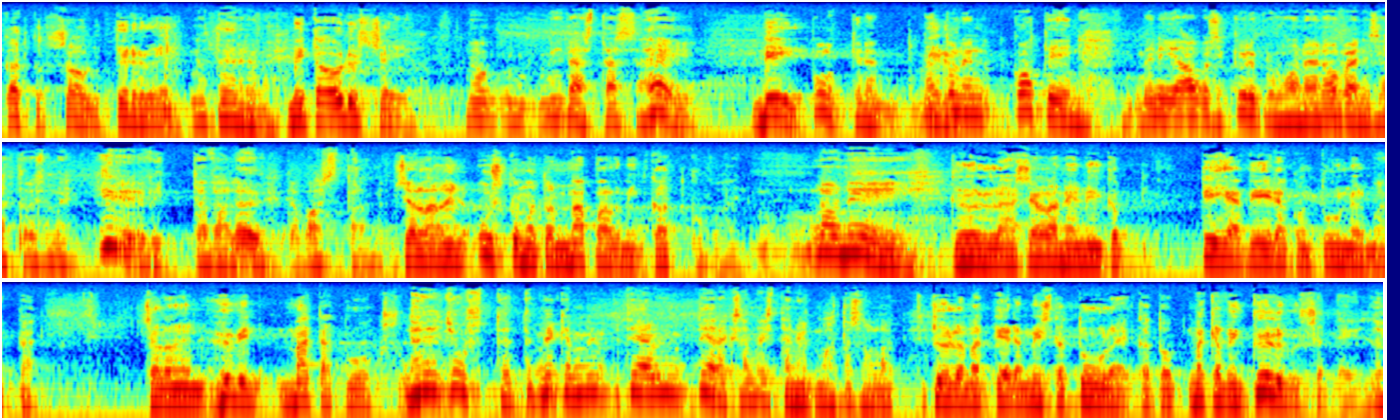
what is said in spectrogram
Katso, Sauli, terve. No terve. Mitä Odysseja? No mitäs tässä? Hei. Niin. Pulkkinen, mä Terve. tulin kotiin, menin ja aukasin kylpyhuoneen oven, niin sieltä tuli semmonen hirvittävä löyhkä vastaan. Sellainen uskomaton napalmin katku vain. No niin. Kyllä, sellainen niin tiheä viidakon tunnelma, että sellainen hyvin mätä tuoksu. No just, että mikä, sä, mistä nyt mahtaisi olla? Kyllä mä tiedän, mistä tuulee. Kato, mä kävin kylvyssä teillä.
